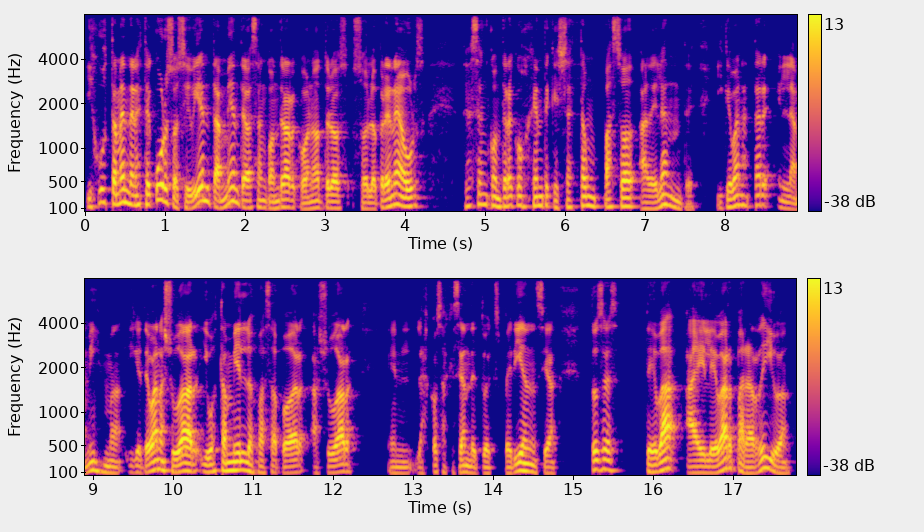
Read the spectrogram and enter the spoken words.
Y justamente en este curso, si bien también te vas a encontrar con otros solopreneurs, te vas a encontrar con gente que ya está un paso adelante y que van a estar en la misma y que te van a ayudar y vos también los vas a poder ayudar en las cosas que sean de tu experiencia. Entonces, te va a elevar para arriba.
